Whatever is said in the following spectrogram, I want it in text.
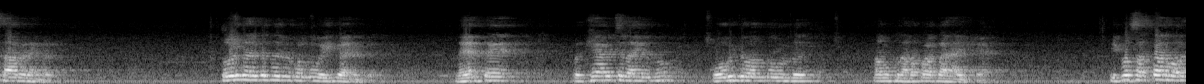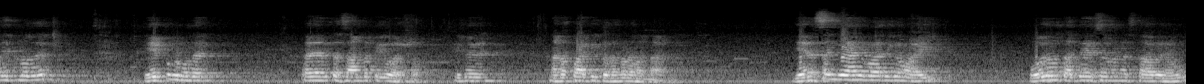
സ്ഥാപനങ്ങൾ തൊഴിൽ നൽകുന്നതിൽ പങ്കുവഹിക്കാനുണ്ട്. നേരത്തെ പ്രഖ്യാപിച്ചതായിരുന്നു കോവിഡ് വന്നുകൊണ്ട് നമുക്ക് നടപ്പാക്കാനായില്ല. ഇപ്പോൾ സർക്കാർ പറഞ്ഞിട്ടുള്ളത് ഏപ്രിൽ മുതൽ അടുത്ത സാമ്പത്തിക വർഷം ഇത് നടപ്പാക്കി തുടങ്ങണമെന്നാണ്. ജനസംഖ്യാനുപാതികമായി ഓരോ തദ്ദേശഭരണ സ്ഥാപനവും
